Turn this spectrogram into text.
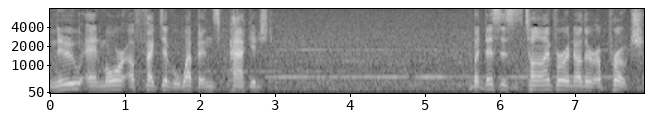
new and more effective weapons packaged. But this is time for another approach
